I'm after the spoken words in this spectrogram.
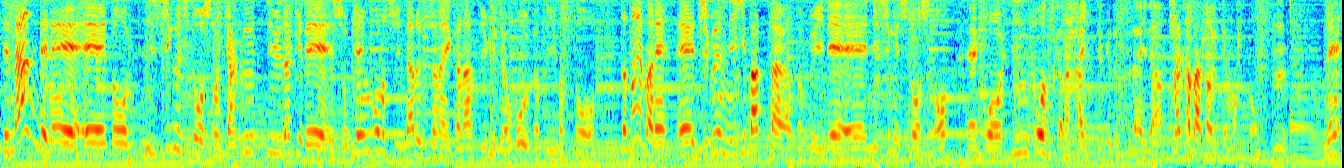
でなんでね、えーと、西口投手の逆っていうだけで初見殺しになるんじゃないかなっていうふに思うかと言いますと例えばね、えー、自分右バッターが得意で、えー、西口投手の、えー、こうインコースから入ってくるスライダーパカパカ打てますと、うんね、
